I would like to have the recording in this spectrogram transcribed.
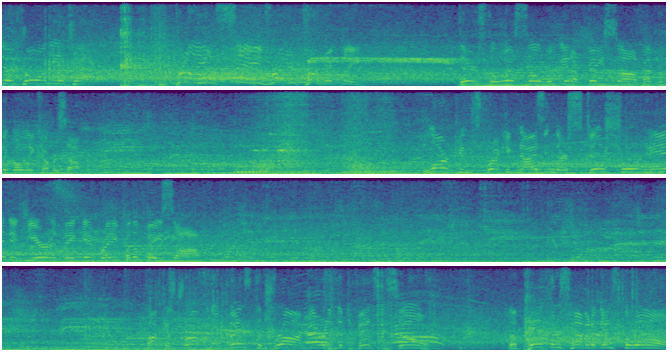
They'll go on the attack. Brilliant save. Read perfectly. There's the whistle. We'll get a face-off after the goalie covers up. Larkins recognizing they're still short-handed here as they get ready for the face-off. Puck is dropped and he wins the draw here in the defensive zone. The Panthers have it against the wall.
